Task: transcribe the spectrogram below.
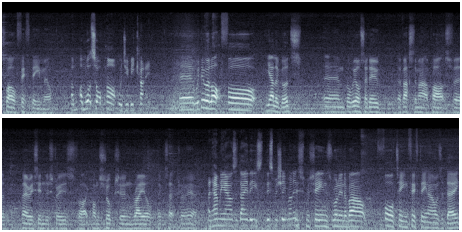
12, 15 mil. And, and what sort of part would you be cutting? Uh, we do a lot for yellow goods, um, but we also do a vast amount of parts for various industries like construction, rail, etc. Yeah. And how many hours a day these this machine running? This machine's running about 14, 15 hours a day,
